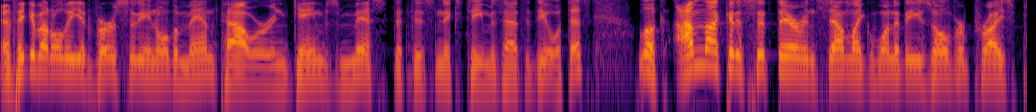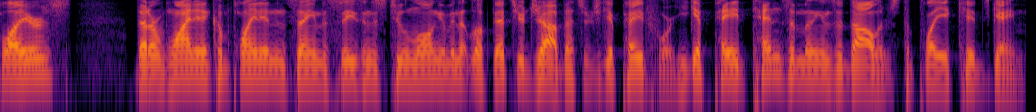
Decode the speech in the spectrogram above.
And think about all the adversity and all the manpower and games missed that this Knicks team has had to deal with. That's look, I'm not going to sit there and sound like one of these overpriced players that are whining and complaining and saying the season is too long. I mean, look, that's your job. That's what you get paid for. You get paid tens of millions of dollars to play a kid's game.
